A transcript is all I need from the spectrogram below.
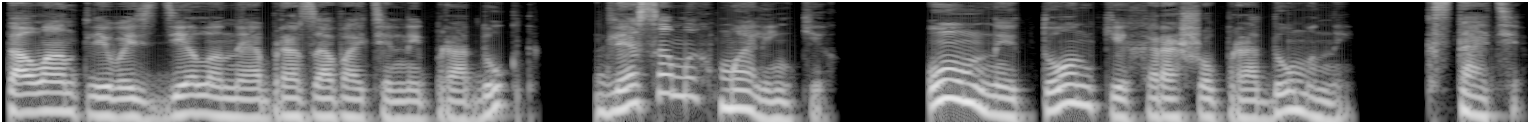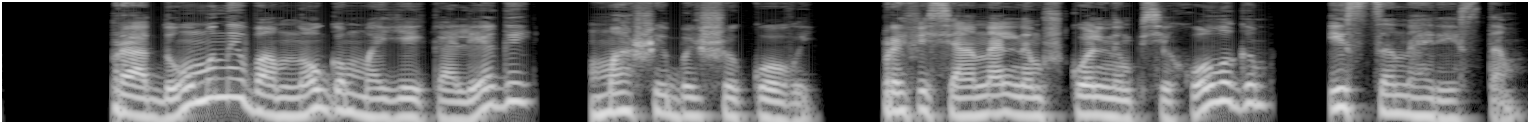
Талантливо сделанный образовательный продукт для самых маленьких. Умный, тонкий, хорошо продуманный. Кстати, продуманный во многом моей коллегой Машей Большаковой, профессиональным школьным психологом и сценаристом.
